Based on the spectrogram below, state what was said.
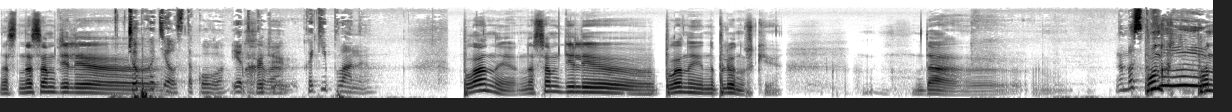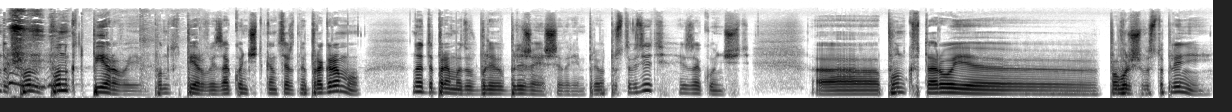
На, на самом деле... Что бы э, хотелось такого, эдакого? хоте- Какие планы? Планы, на самом деле, э, планы наполеоновские. Да. э, На Москву! Пункт, пункт, пун- пункт первый. Пункт первый. Закончить концертную программу. Ну, это прямо в ближайшее время. Прямо просто взять и закончить. А, пункт второй. э, Побольше выступлений.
